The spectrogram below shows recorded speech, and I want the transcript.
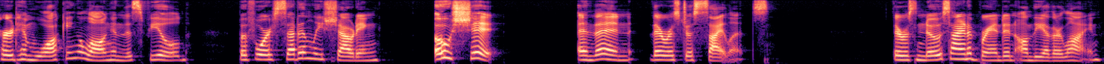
heard him walking along in this field before suddenly shouting, Oh shit! And then there was just silence. There was no sign of Brandon on the other line.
